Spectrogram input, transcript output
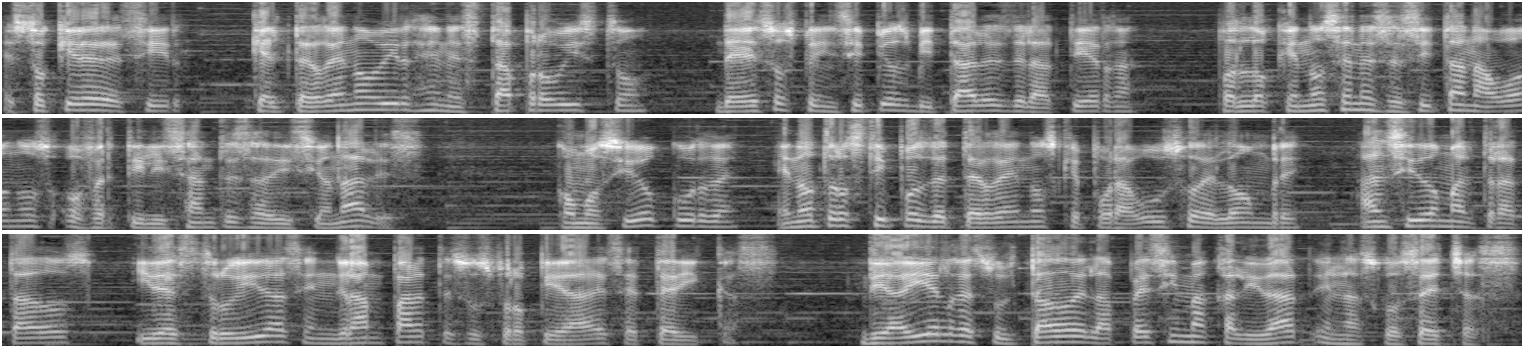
Esto quiere decir que el terreno virgen está provisto de esos principios vitales de la tierra, por lo que no se necesitan abonos o fertilizantes adicionales, como sí ocurre en otros tipos de terrenos que por abuso del hombre han sido maltratados y destruidas en gran parte sus propiedades etéricas. De ahí el resultado de la pésima calidad en las cosechas,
